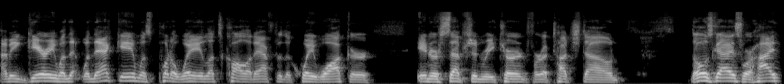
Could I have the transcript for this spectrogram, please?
I mean, Gary, when that when that game was put away, let's call it after the Quay Walker interception return for a touchdown those guys were high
